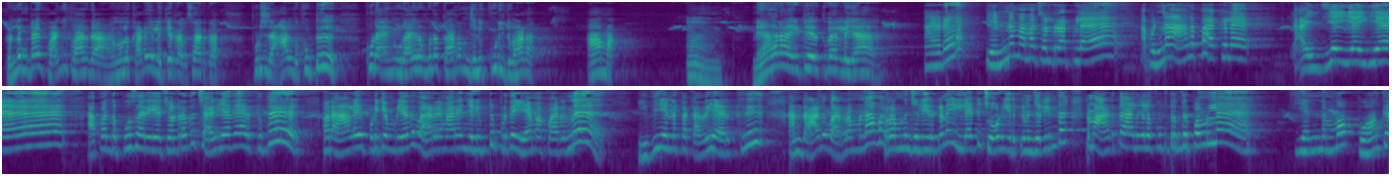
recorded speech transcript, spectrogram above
ரெண்டு மூணு டைம் பண்ணி பாருடா. அவனோட கடையில் கேட்டா விசாரிடா. பிடிச்சிட்டு ஆள் கூப்பிட்டு கூட ஐநூறாயிரம் கூட தரணும்னு சொல்லி கூட்டிட்டு வாடா. ஆமாம் ம். நேரம் ஆகிட்டே இருக்குதா இல்லையா? என்ன மாமா சொல்றாப்ல அப்படின்னா ஆளை பார்க்கல. ஐயய்யே. அப்ப அந்த பூசாரியை சொல்றது சரியாதான் இருக்குது. ஆனா ஆளைய பிடிக்க முடியாது. வரேன் வரேன்னு சொல்லிவிட்டு இப்படிதான் ஏமா பாருன்னு இது என்னத்த கதையா இருக்கு? அந்த ஆளு வர்றோம்னா வர்றோம்னு சொல்லியிருக்கணும் இல்லாட்டி சோழி இருக்கணும்னு சொல்லியிருந்தா நம்ம அடுத்த ஆளுகளை கூப்பிட்டு இருந்திருப்போம்ல என்னம்மா போங்க.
